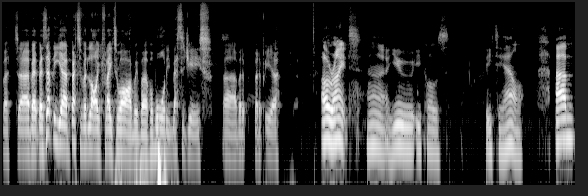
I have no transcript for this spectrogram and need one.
But uh, there- there's definitely uh, better than life later on with uh, the warning messages uh, that, that appear. Oh right, ah, U equals BTL. Um,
